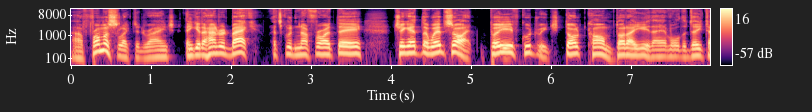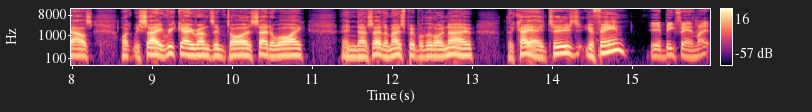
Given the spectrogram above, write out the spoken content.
uh, from a selected range and get 100 back. That's good enough right there. Check out the website, bfgoodrich.com.au. They have all the details. Like we say, Rico runs them tyres, so do I, and uh, so do most people that I know. The KA2s, you a fan? Yeah, big fan, mate.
